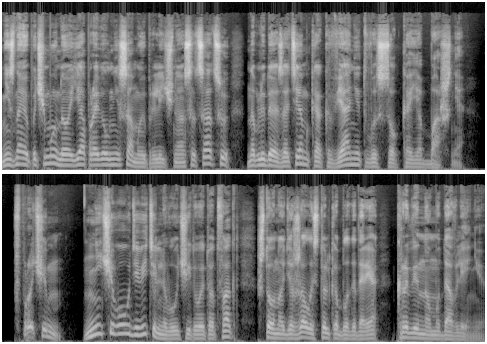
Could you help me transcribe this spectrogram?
Не знаю почему, но я провел не самую приличную ассоциацию, наблюдая за тем, как вянет высокая башня. Впрочем, ничего удивительного, учитывая тот факт, что оно держалось только благодаря кровяному давлению.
